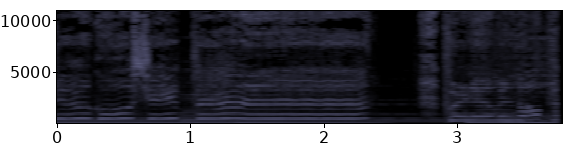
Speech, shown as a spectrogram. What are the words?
주고 싶은 볼륨을 높여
